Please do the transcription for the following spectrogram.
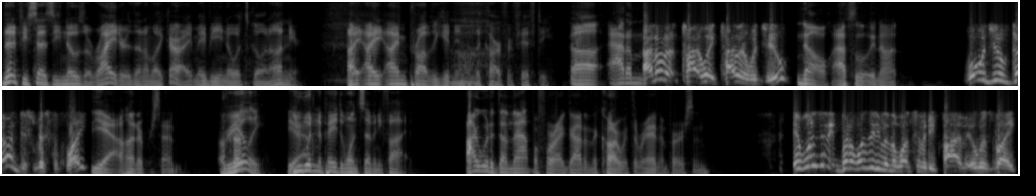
Then if he says he knows a rider, then I'm like, all right, maybe you know what's going on here. I, I I'm probably getting in the car for 50. Uh, Adam, I don't know. Ty, wait, Tyler, would you? no, absolutely not. What would you have done? Just miss the flight? Yeah, 100%. Really? You wouldn't have paid the 175. I would have done that before I got in the car with the random person. It wasn't, but it wasn't even the 175. It was like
